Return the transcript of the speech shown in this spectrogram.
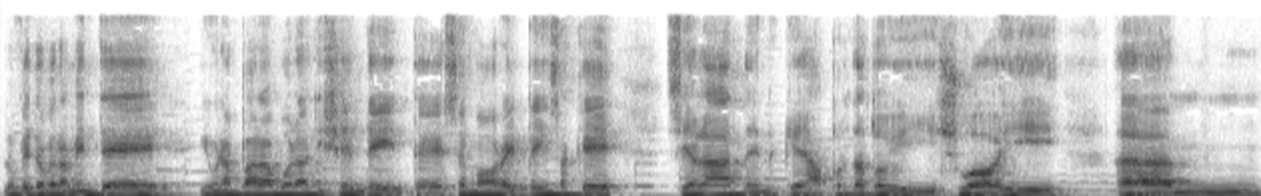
lo vedo veramente in una parabola discendente. Se Morey pensa che sia l'Arden che ha portato i suoi um,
